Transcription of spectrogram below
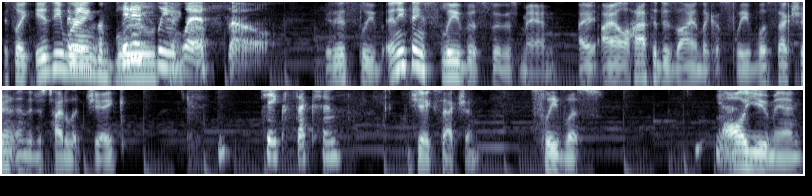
It's like, is he I wearing mean, the blue? it is sleeveless, so It is sleeve. Anything sleeveless for this man. I I'll have to design like a sleeveless section and then just title it Jake. Jake's section. Jake section. Sleeveless. Yeah. All you, man.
